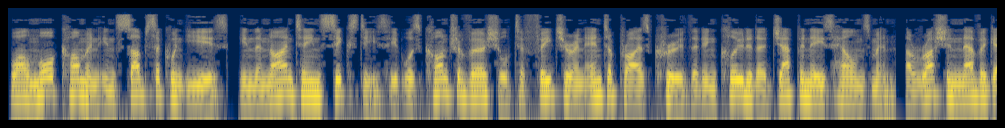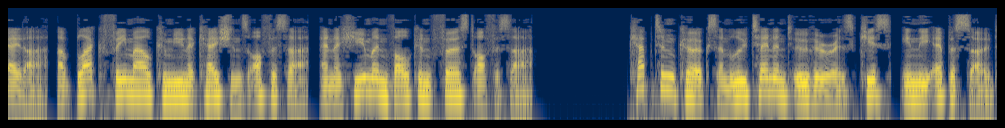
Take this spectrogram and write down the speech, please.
While more common in subsequent years, in the 1960s it was controversial to feature an Enterprise crew that included a Japanese helmsman, a Russian navigator, a black female communications officer, and a human Vulcan first officer. Captain Kirk's and Lieutenant Uhura's kiss, in the episode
